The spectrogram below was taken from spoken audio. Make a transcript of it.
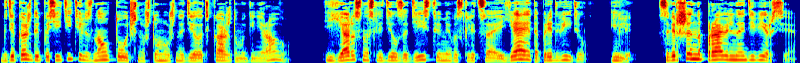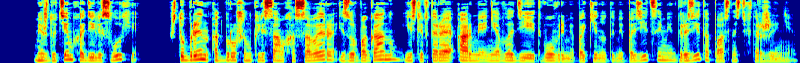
где каждый посетитель знал точно, что нужно делать каждому генералу, и яростно следил за действиями, восклицая «Я это предвидел» или «Совершенно правильная диверсия». Между тем ходили слухи, что Брен отброшен к лесам Хассавера и Зурбагану, если вторая армия не овладеет вовремя покинутыми позициями, грозит опасность вторжения.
